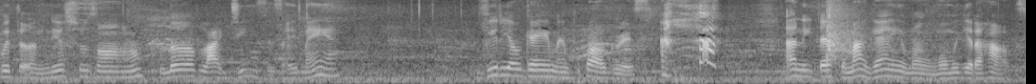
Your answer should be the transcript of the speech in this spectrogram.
With the initials on them. Love like Jesus. Amen video game in progress. I need that for my game room when we get a house.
